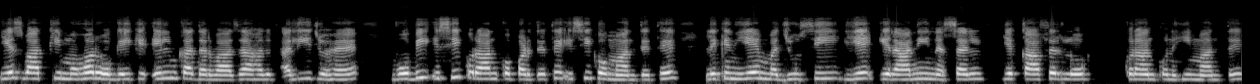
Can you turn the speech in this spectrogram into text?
یہ اس بات کی مہر ہو گئی کہ علم کا دروازہ حضرت علی جو ہے وہ بھی اسی قرآن کو پڑھتے تھے اسی کو مانتے تھے لیکن یہ مجوسی یہ ایرانی نسل یہ کافر لوگ قرآن کو نہیں مانتے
